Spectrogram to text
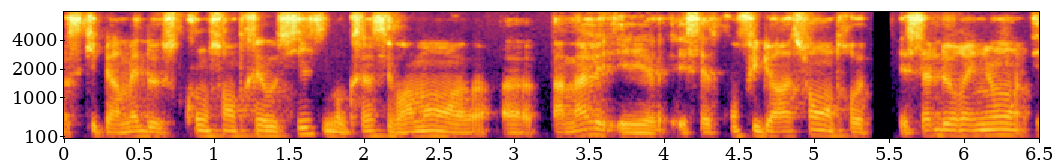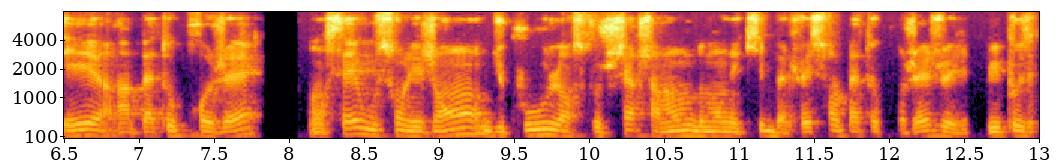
ce qui permet de se concentrer aussi. Donc ça, c'est vraiment euh, euh, pas mal. Et, cette configuration entre les salles de réunion et un plateau projet, On sait où sont les gens. Du coup, lorsque je cherche un membre de mon équipe, bah, je vais sur le plateau projet, je vais lui poser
